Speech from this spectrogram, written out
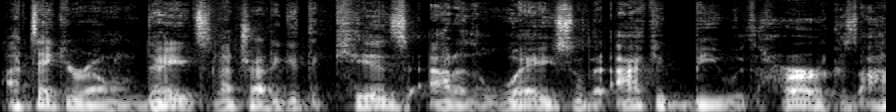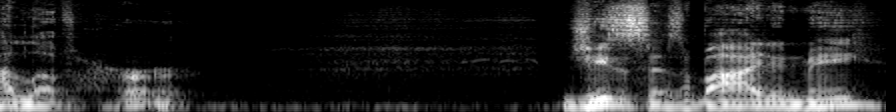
I take her out on dates and I try to get the kids out of the way so that I could be with her because I love her. Jesus says, Abide in me,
